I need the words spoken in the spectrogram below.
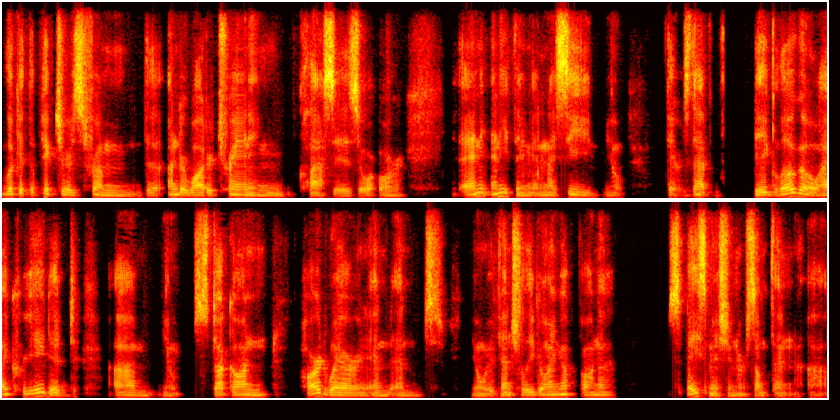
look at the pictures from the underwater training classes or or any anything, and I see you know there's that big logo I created, um, you know, stuck on hardware and and you know eventually going up on a space mission or something. Uh,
